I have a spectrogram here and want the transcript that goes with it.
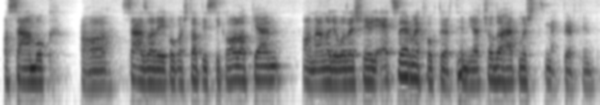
a számok, a százalékok, a statisztika alapján annál nagyobb az esély, hogy egyszer meg fog történni a csoda, hát most megtörtént.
